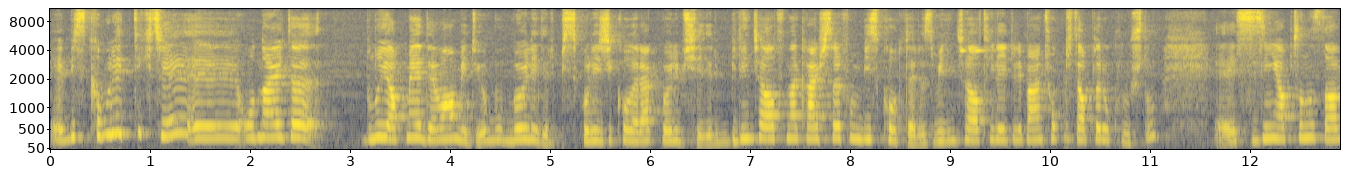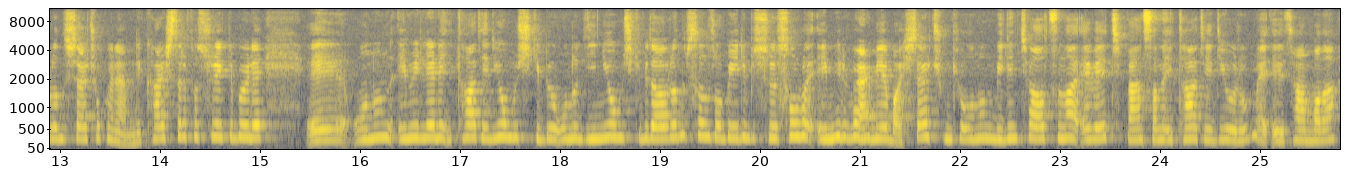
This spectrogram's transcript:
e, biz kabul ettikçe e, onlar da bunu yapmaya devam ediyor. Bu böyledir. Psikolojik olarak böyle bir şeydir. Bilinçaltına karşı tarafın biz kodlarız. Bilinçaltı ile ilgili ben çok kitaplar okumuştum. Ee, sizin yaptığınız davranışlar çok önemli. Karşı tarafa sürekli böyle e, onun emirlerine itaat ediyormuş gibi, onu dinliyormuş gibi davranırsanız o belli bir süre sonra emir vermeye başlar. Çünkü onun bilinçaltına evet ben sana itaat ediyorum, e, e, sen bana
